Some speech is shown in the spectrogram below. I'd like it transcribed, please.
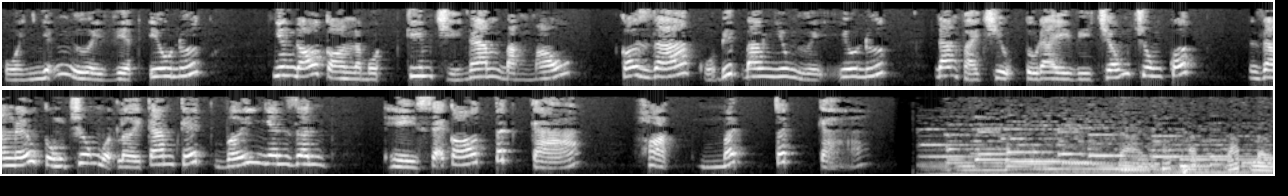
của những người Việt yêu nước, nhưng đó còn là một kim chỉ nam bằng máu, có giá của biết bao nhiêu người yêu nước đang phải chịu tù đầy vì chống Trung Quốc, rằng nếu cùng chung một lời cam kết với nhân dân thì sẽ có tất cả hoặc mất tất cả. Đài phát thanh đáp lời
